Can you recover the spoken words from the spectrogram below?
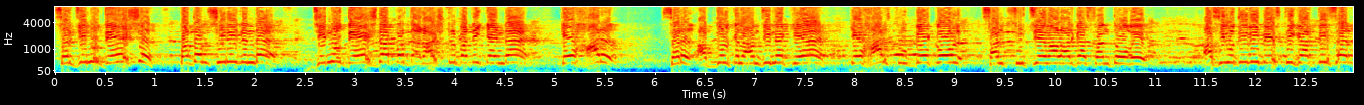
ਸਰ ਜਿਹਨੂੰ ਦੇਸ਼ ਪਦਮ ਸ਼੍ਰੀ ਦਿੰਦਾ ਜਿਹਨੂੰ ਦੇਸ਼ ਦਾ ਰਾਸ਼ਟਰਪਤੀ ਕਹਿੰਦਾ ਕਿ ਹਰ ਸਰ ਅਬਦੁਲ ਕਲਾਮ ਜੀ ਨੇ ਕਿਹਾ ਕਿ ਹਰ ਸੂਬੇ ਕੋਲ ਸੰਤ ਸੀਚੇਵਾਲ ਵਰਗਾ ਸੰਤ ਹੋਵੇ। ਅਸੀਂ ਉਹਦੀ ਵੀ ਬੇਇੱਜ਼ਤੀ ਕਰਤੀ ਸਰ।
